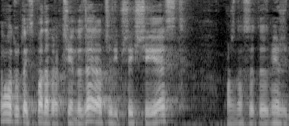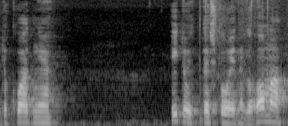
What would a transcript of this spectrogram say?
No tutaj spada praktycznie do zera, czyli przejście jest. Można sobie to zmierzyć dokładnie. I tu też koło jednego ohma.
